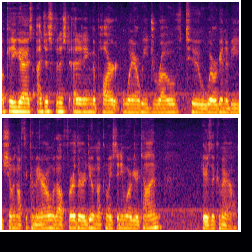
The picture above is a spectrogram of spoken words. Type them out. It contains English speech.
Okay, you guys, I just finished editing the part where we drove to where we're going to be showing off the Camaro. Without further ado, I'm not going to waste any more of your time. Here's the Camaro.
